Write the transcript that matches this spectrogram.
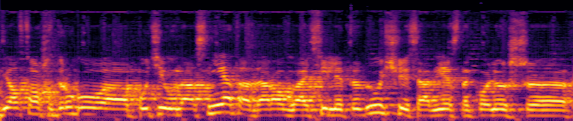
Дело в том, что другого пути у нас нет, а дорогу осилит идущий. Соответственно, коль уж э,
